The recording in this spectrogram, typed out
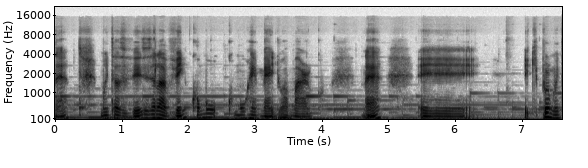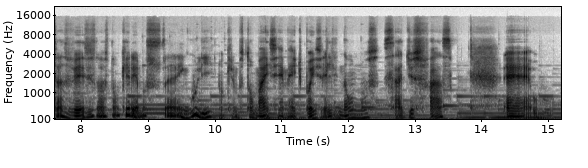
né? Muitas vezes ela vem como, como um remédio amargo, né? E, e que por muitas vezes nós não queremos é, engolir, não queremos tomar esse remédio, pois ele não nos satisfaz é, o,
